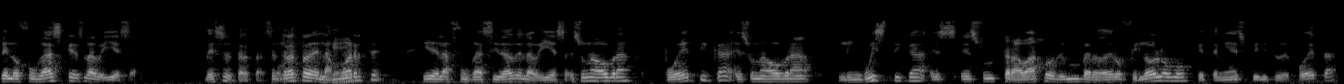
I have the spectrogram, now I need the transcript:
de lo fugaz que es la belleza. De eso se trata. Se trata de la muerte y de la fugacidad de la belleza. Es una obra poética, es una obra lingüística, es, es, un trabajo de un verdadero filólogo que tenía espíritu de poeta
